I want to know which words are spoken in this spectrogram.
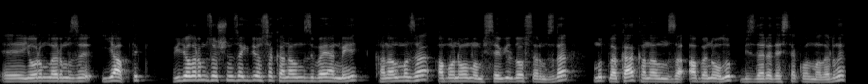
e, yorumlarımızı yaptık. Videolarımız hoşunuza gidiyorsa kanalımızı beğenmeyi, kanalımıza abone olmamış sevgili dostlarımız da mutlaka kanalımıza abone olup bizlere destek olmalarını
